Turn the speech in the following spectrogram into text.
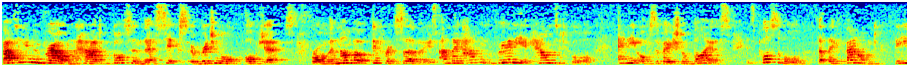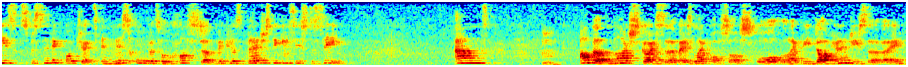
Batygin and Brown had gotten their six original objects from a number of different surveys, and they haven't really accounted for any observational bias. It's possible that they found these specific objects in this orbital cluster because they're just the easiest to see. And other large sky surveys like OSSOS or like the Dark Energy Survey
